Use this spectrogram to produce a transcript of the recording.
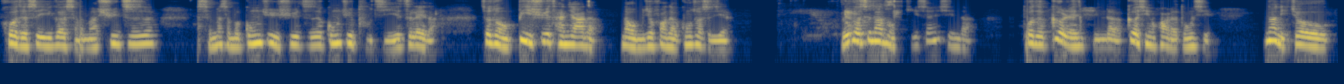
或者是一个什么须知，什么什么工具须知、工具普及之类的，这种必须参加的，那我们就放在工作时间。如果是那种提升型的或者个人型的个性化的东西，那你就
